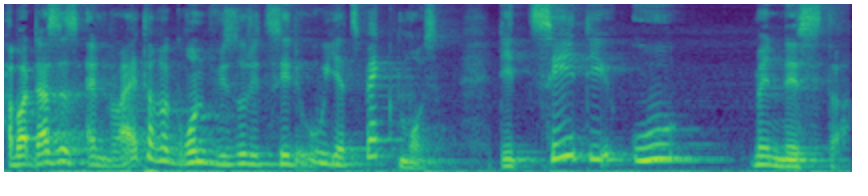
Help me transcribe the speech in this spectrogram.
Aber das ist ein weiterer Grund, wieso die CDU jetzt weg muss. Die CDU-Minister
